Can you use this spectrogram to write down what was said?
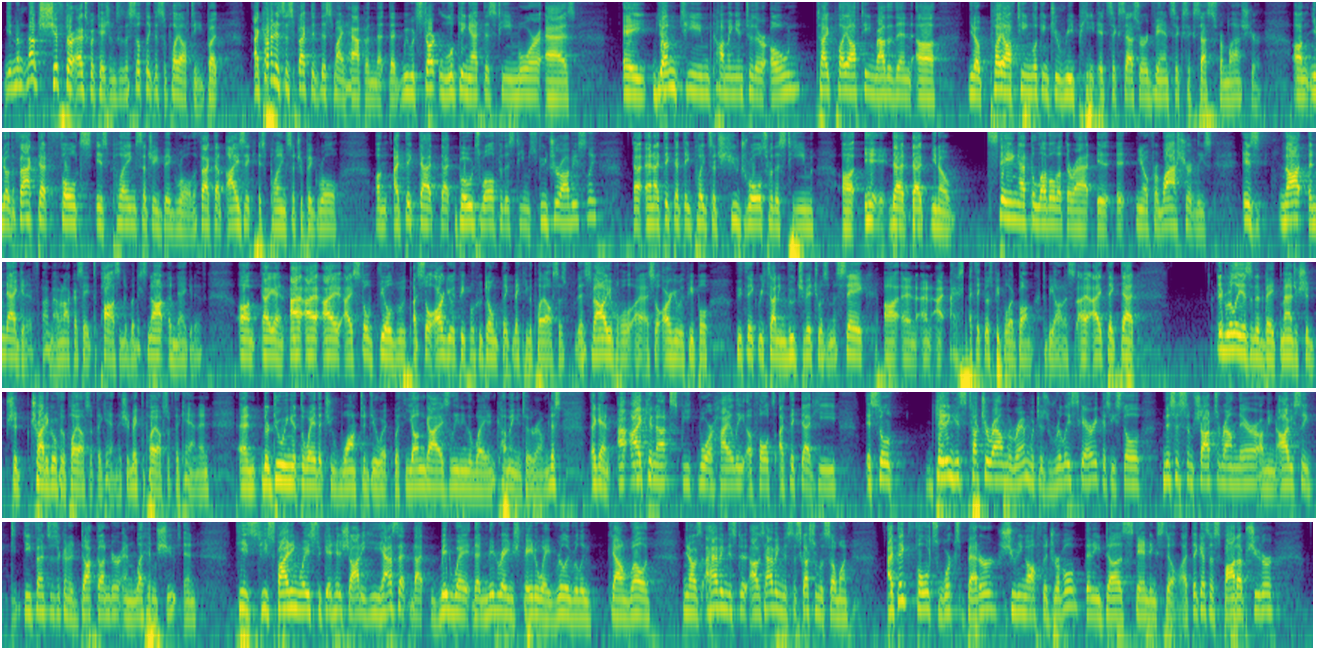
you know, not shift our expectations because I still think this is a playoff team. But I kind of suspected this might happen that that we would start looking at this team more as a young team coming into their own type playoff team rather than a you know playoff team looking to repeat its success or advance its success from last year. Um, you know, the fact that Fultz is playing such a big role, the fact that Isaac is playing such a big role, um, I think that that bodes well for this team's future, obviously. And I think that they played such huge roles for this team uh, it, that that you know staying at the level that they're at, it, it, you know, from last year at least, is not a negative. I'm, I'm not going to say it's a positive, but it's not a negative. Um, again, I, I, I still feel with, I still argue with people who don't think making the playoffs is, is valuable. I, I still argue with people who think resigning Vucevic was a mistake, uh, and and I, I think those people are bunk. To be honest, I, I think that it really isn't a debate. The Magic should should try to go for the playoffs if they can. They should make the playoffs if they can, and and they're doing it the way that you want to do it, with young guys leading the way and coming into their own. This again, I, I cannot speak more highly of Fultz. I think that he is still getting his touch around the rim, which is really scary because he still misses some shots around there. I mean, obviously d- defenses are going to duck under and let him shoot, and he's he's finding ways to get his shot. He has that that midway that mid range fadeaway really really down well. And you know, I was having this I was having this discussion with someone. I think Fultz works better shooting off the dribble than he does standing still. I think as a spot up shooter,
